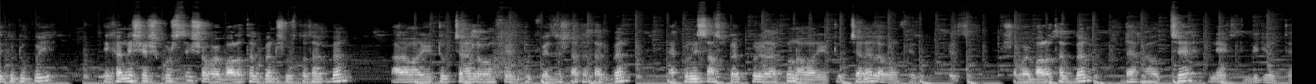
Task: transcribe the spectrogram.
এতটুকুই। এখানে শেষ করছি, সবাই ভালো থাকবেন, সুস্থ থাকবেন। আর আমার ইউটিউব চ্যানেল এবং ফেসবুক পেজের সাথে থাকবেন। এখনই সাবস্ক্রাইব করে রাখুন আমার ইউটিউব চ্যানেল এবং ফেসবুক পেজ সবাই ভালো থাকবেন। দেখা হচ্ছে নেক্সট ভিডিওতে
